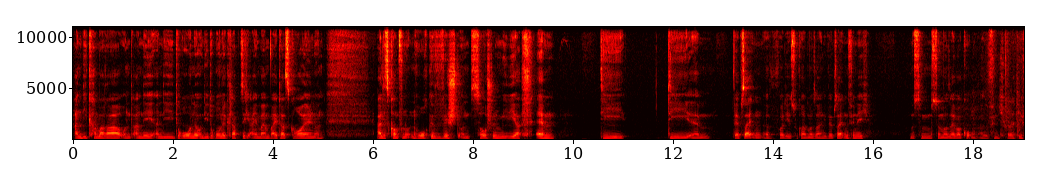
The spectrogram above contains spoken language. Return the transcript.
an die Kamera und an die, an die Drohne und die Drohne klappt sich ein beim Weiterscrollen und alles kommt von unten hochgewischt und Social Media. Ähm, die die ähm, Webseiten, äh, wollte ich jetzt gerade mal sagen, die Webseiten finde ich, müsste, müsste mal selber gucken. Also finde ich relativ.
